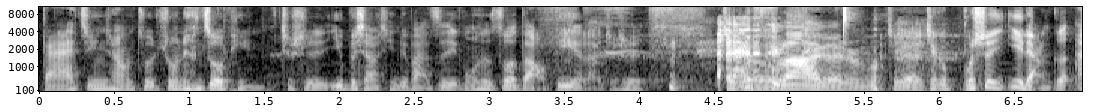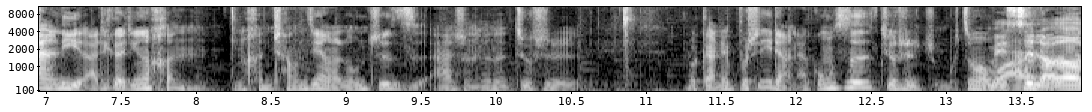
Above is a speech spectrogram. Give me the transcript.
大家经常做周年作品，就是一不小心就把自己公司做倒闭了，就是这个 flag 是吗？这个这个不是一两个案例了，这个已经很很常见了。龙之子啊什么的，就是我感觉不是一两家公司就是这么玩。每次聊到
